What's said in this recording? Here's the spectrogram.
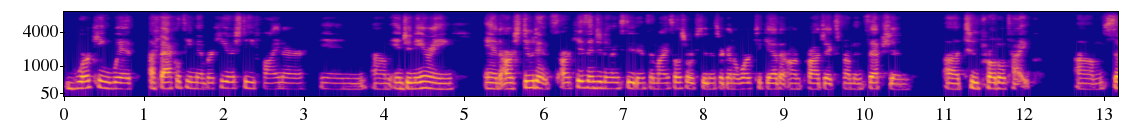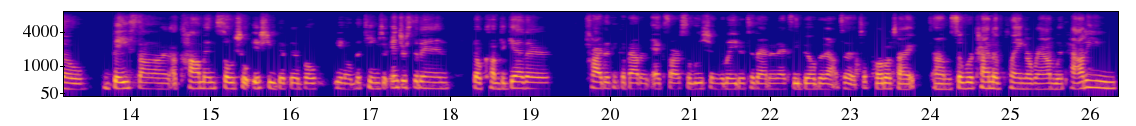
working with a faculty member here, Steve Feiner in um, engineering. And our students, our his engineering students and my social work students are going to work together on projects from inception uh, to prototype. Um, so based on a common social issue that they're both, you know, the teams are interested in, they'll come together, try to think about an XR solution related to that and actually build it out to, to prototype. Um, so we're kind of playing around with how do you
